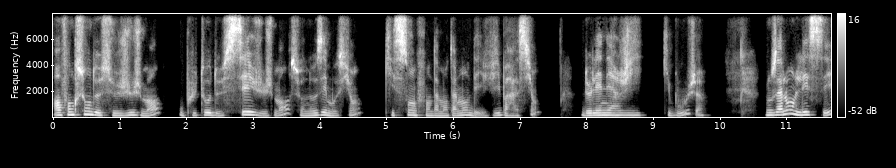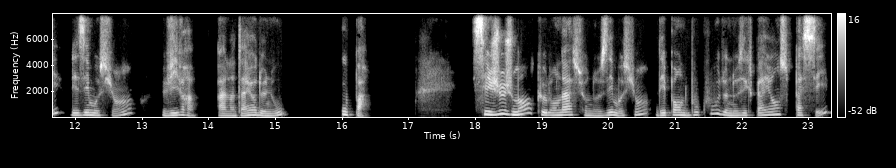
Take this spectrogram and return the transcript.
En fonction de ce jugement, ou plutôt de ces jugements sur nos émotions, qui sont fondamentalement des vibrations, de l'énergie qui bouge, nous allons laisser les émotions vivre à l'intérieur de nous ou pas. Ces jugements que l'on a sur nos émotions dépendent beaucoup de nos expériences passées,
